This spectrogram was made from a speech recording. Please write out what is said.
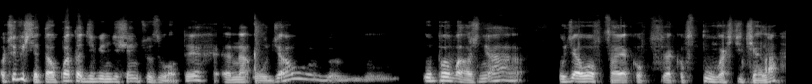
Oczywiście ta opłata 90 złotych na udział upoważnia udziałowca jako, jako współwłaściciela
